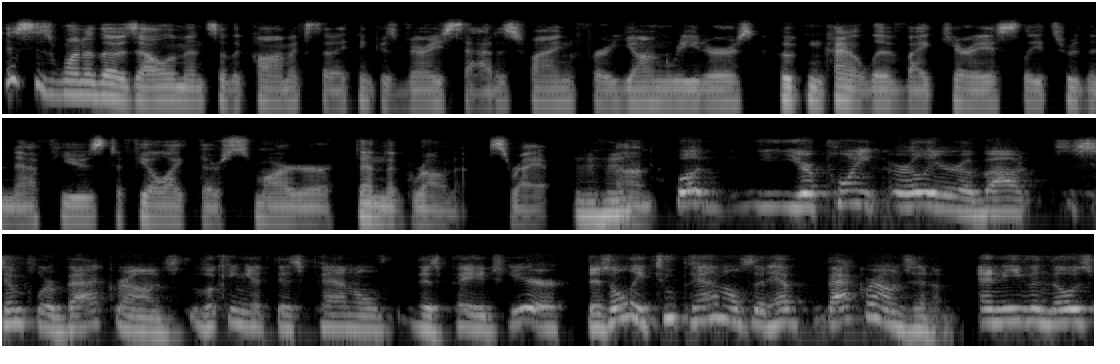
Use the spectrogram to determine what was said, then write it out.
This is one of those elements of the comics that I think is very satisfying for young readers who can kind of live vicariously through the nephews to feel like they're smarter than the grown-ups, right? Mm-hmm. Um, well, your point earlier about simpler backgrounds, looking at this panel, this page here, there's only two panels that have backgrounds in them, and even those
